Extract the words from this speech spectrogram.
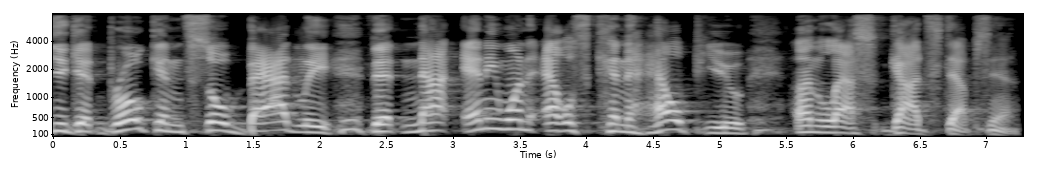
you get broken so badly that not anyone else can help you unless God steps in.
